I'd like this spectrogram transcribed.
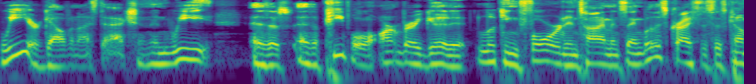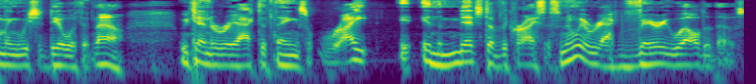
We are galvanized to action, and we as a, as a people aren't very good at looking forward in time and saying, well, this crisis is coming. We should deal with it now. We tend to react to things right in the midst of the crisis. And then we react very well to those.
